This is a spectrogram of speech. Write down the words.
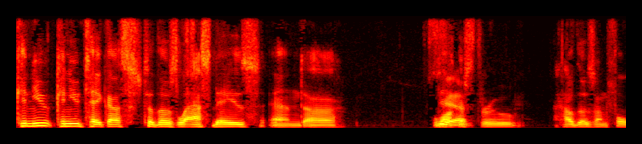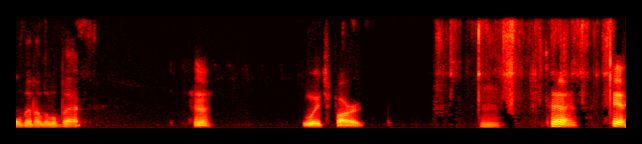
Can you can you take us to those last days and uh, walk Yeah. us through how those unfolded a little bit? Which part? Hmm. yeah,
